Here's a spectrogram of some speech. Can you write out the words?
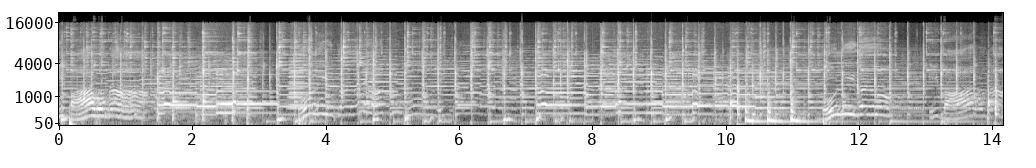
હતી ભાવના. ભૂલી ગયો ઈ ભાવના.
